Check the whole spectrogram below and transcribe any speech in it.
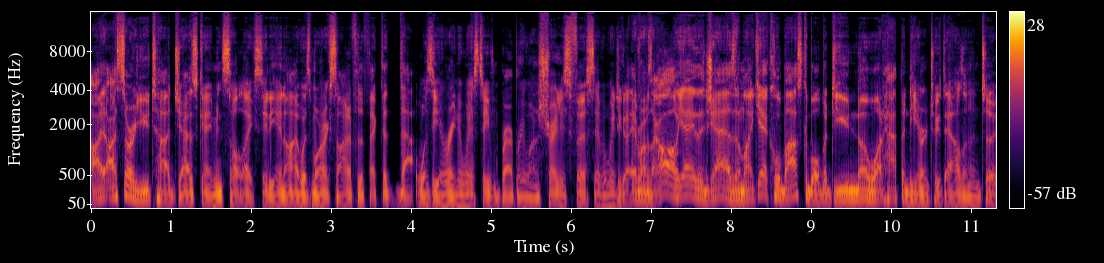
I, I saw a Utah Jazz game in Salt Lake City, and I was more excited for the fact that that was the arena where Steven Bradbury won Australia's first ever winter. Gold. Everyone was like, "Oh yeah, the Jazz," and I'm like, "Yeah, cool basketball." But do you know what happened here in 2002?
